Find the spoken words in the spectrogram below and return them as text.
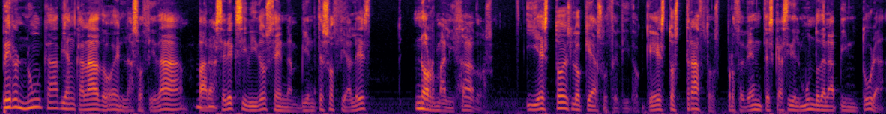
pero nunca habían calado en la sociedad para ser exhibidos en ambientes sociales normalizados. Y esto es lo que ha sucedido, que estos trazos procedentes casi del mundo de la pintura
